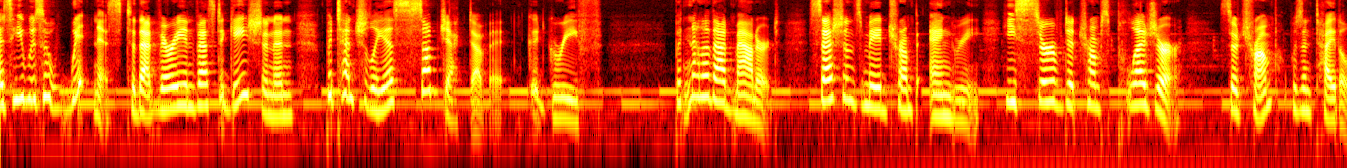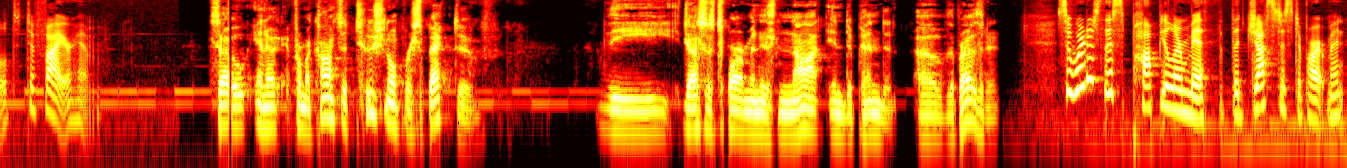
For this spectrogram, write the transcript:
as he was a witness to that very investigation and potentially a subject of it. Good grief. But none of that mattered. Sessions made Trump angry. He served at Trump's pleasure. So Trump was entitled to fire him. So, a, from a constitutional perspective, the Justice Department is not independent of the president. So, where does this popular myth that the Justice Department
